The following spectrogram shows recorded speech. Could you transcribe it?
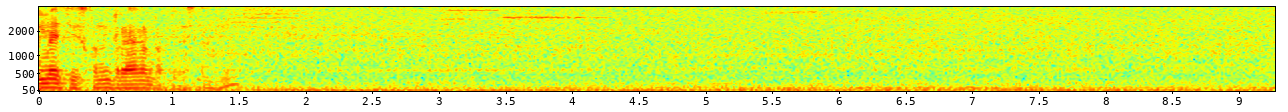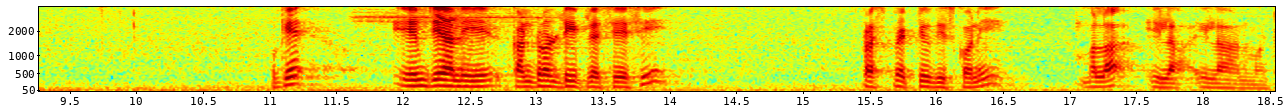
ఇమేజ్ తీసుకొని డ్రాగన్ డ్రాప్ చేస్తాను. ఓకే? ఏం చేయాలి? కంట్రోల్ టీ ప్రెస్ చేసి పర్స్పెక్టివ్ తీసుకొని మళ్ళా ఇలా ఇలా అనమాట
